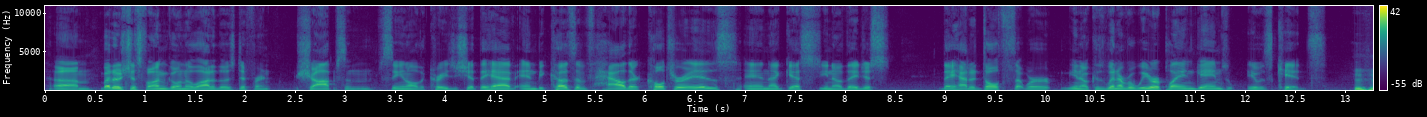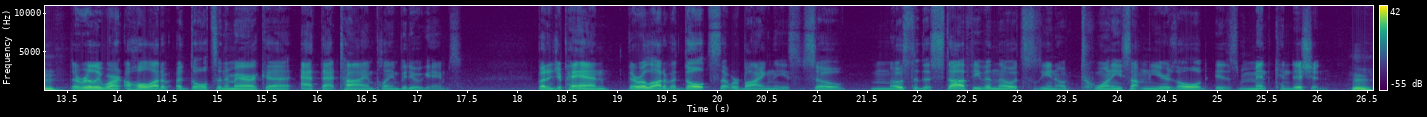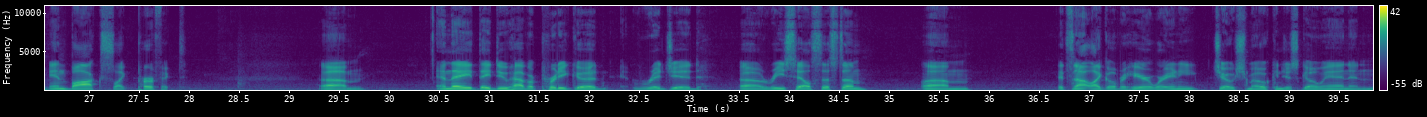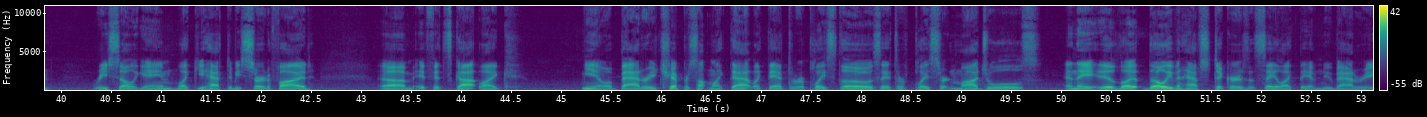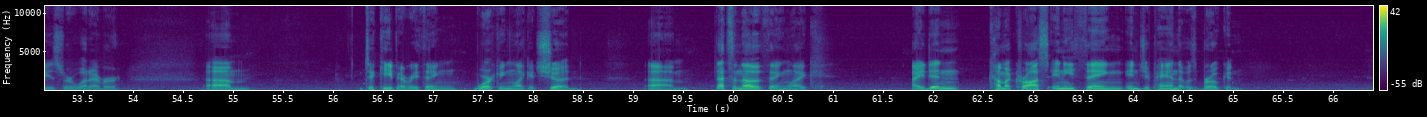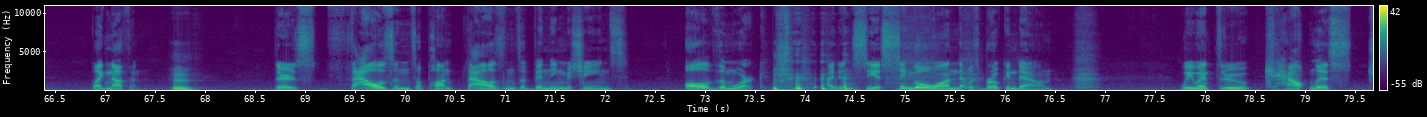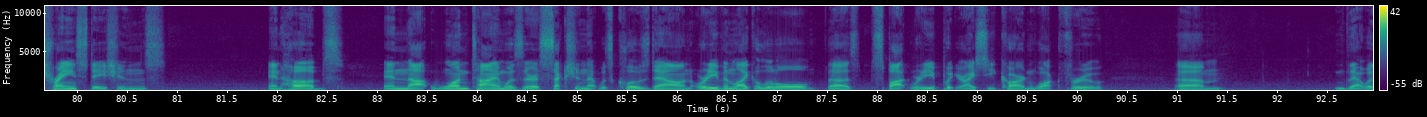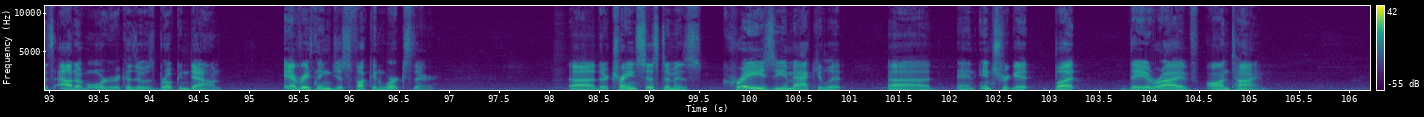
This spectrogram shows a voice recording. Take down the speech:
Um, but it was just fun going to a lot of those different shops and seeing all the crazy shit they have. And because of how their culture is, and I guess you know they just they had adults that were you know because whenever we were playing games, it was kids. There really weren't a whole lot of adults in America at that time playing video games. But in Japan, there were a lot of adults that were buying these. So most of this stuff, even though it's you know twenty something years old, is mint condition, in box, like perfect. Um, and they they do have a pretty good rigid uh, resale system. Um, it's not like over here where any Joe Schmo can just go in and resell a game. Like you have to be certified. Um, if it's got like you know a battery chip or something like that, like they have to replace those. They have to replace certain modules, and they they'll even have stickers that say like they have new batteries or whatever, um, to keep everything working like it should. Um, that's another thing. Like, I didn't come across anything in Japan that was broken. Like nothing. Hmm. There's thousands upon thousands of vending machines. All of them work. I didn't see a single one that was broken down. We went through countless train stations and hubs, and not one time was there a section that was closed down, or even like a little uh, spot where you put your IC card and walk through. Um, that was out of order because it was broken down. Everything just fucking works there. Uh, their train system is crazy immaculate uh, and intricate, but they arrive on time.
